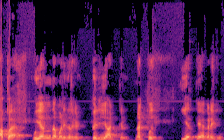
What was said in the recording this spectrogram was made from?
அப்போ உயர்ந்த மனிதர்கள் பெரிய ஆட்கள் நட்பு இயற்கையாக கிடைக்கும்.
